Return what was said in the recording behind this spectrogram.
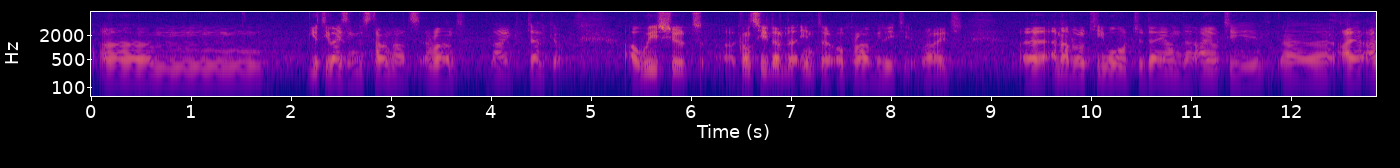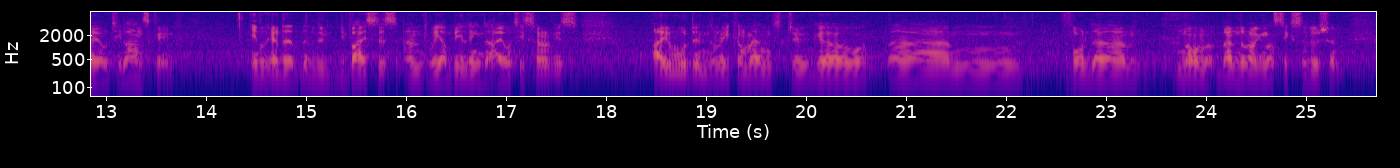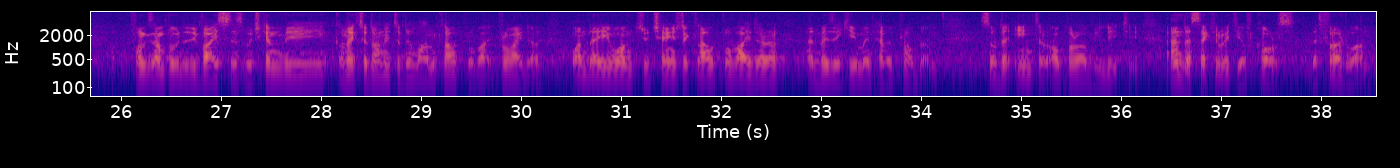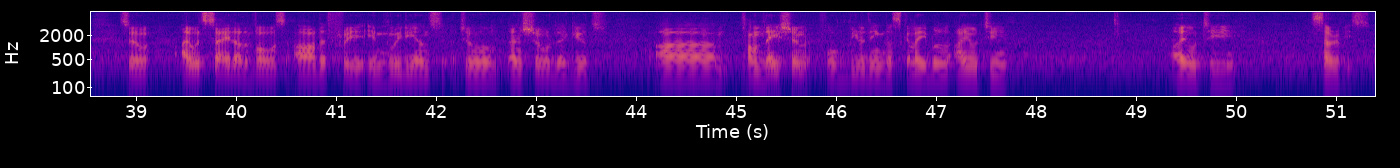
um, utilizing the standards around, like telco. Uh, we should uh, consider the interoperability, right? Uh, another keyword today on the IoT, IoT landscape. If we have the, the devices and we are building the IoT service, I wouldn't recommend to go um, for the non-vendor agnostic solution. For example, with the devices which can be connected only to the one cloud provi provider. One day you want to change the cloud provider and basically you might have a problem. So the interoperability and the security, of course, the third one. So I would say that those are the three ingredients to ensure the good um, foundation for building the scalable IoT IoT service.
